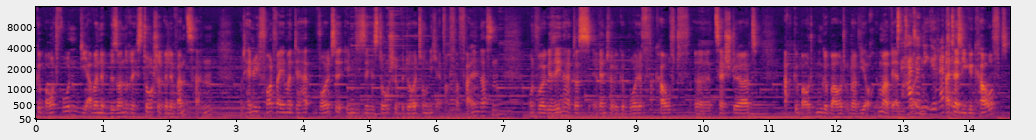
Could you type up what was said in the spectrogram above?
abgebaut wurden, die aber eine besondere historische Relevanz hatten. Und Henry Ford war jemand, der hat, wollte eben diese historische Bedeutung nicht einfach verfallen lassen. Und wo er gesehen hat, dass eventuell Gebäude verkauft, äh, zerstört, abgebaut, umgebaut oder wie auch immer werden hat sollten, er die gerettet? hat er die gekauft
